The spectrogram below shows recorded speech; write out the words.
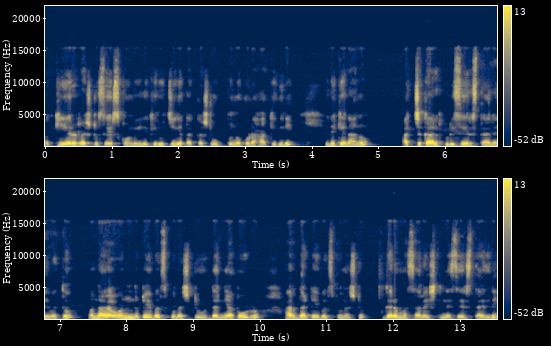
ಅಕ್ಕಿ ಎರಡರಷ್ಟು ಸೇರಿಸ್ಕೊಂಡು ಇದಕ್ಕೆ ರುಚಿಗೆ ತಕ್ಕಷ್ಟು ಉಪ್ಪನ್ನು ಕೂಡ ಹಾಕಿದ್ದೀನಿ. ಇದಕ್ಕೆ ನಾನು ಅಚ್ಚ ಖಾರದ ಪುಡಿ ಸೇರಿಸ್ತಾ ಇಲ್ಲ ಇವತ್ತು. ಒಂದು ಒಂದು ಟೇಬಲ್ ಸ್ಪೂನಷ್ಟು ಧನಿಯಾ ಪೌಡ್ರು, ಅರ್ಧ ಟೇಬಲ್ ಸ್ಪೂನಷ್ಟು ಗರಂ ಮಸಾಲ ಇಷ್ಟನ್ನೇ ಸೇರಿಸ್ತಾ ಇದ್ದೀನಿ.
